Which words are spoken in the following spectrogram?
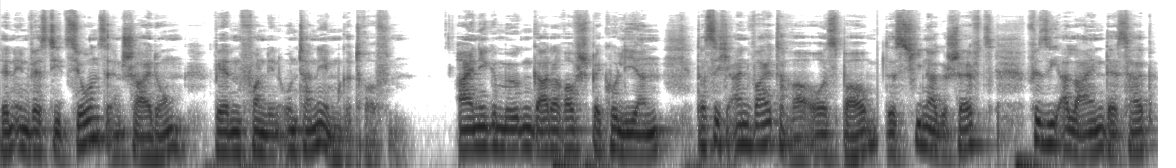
denn Investitionsentscheidungen werden von den Unternehmen getroffen. Einige mögen gar darauf spekulieren, dass sich ein weiterer Ausbau des China-Geschäfts für sie allein deshalb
